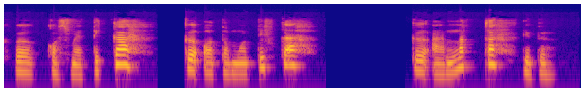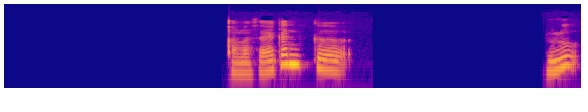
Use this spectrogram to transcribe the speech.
Ke kosmetik kah? Ke otomotif kah? Ke anak kah? Gitu. Kalau saya kan ke dulu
